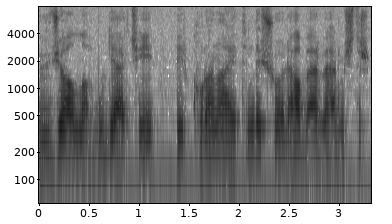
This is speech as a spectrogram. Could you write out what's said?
Yüce Allah bu gerçeği bir Kur'an ayetinde şöyle haber vermiştir.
